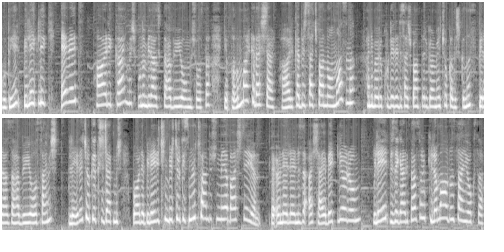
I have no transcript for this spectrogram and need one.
Bu bir bileklik. Evet Harikaymış. Bunun birazcık daha büyüğü olmuş olsa yapalım mı arkadaşlar? Harika bir saç bandı olmaz mı? Hani böyle kurdeleli saç bantları görmeye çok alışkınız. Biraz daha büyüğü olsaymış Blair'e çok yakışacakmış. Bu arada Blair için bir Türk ismi lütfen düşünmeye başlayın. Ve önerilerinizi aşağıya bekliyorum. Blair bize geldikten sonra kilo mu aldın sen yoksa?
